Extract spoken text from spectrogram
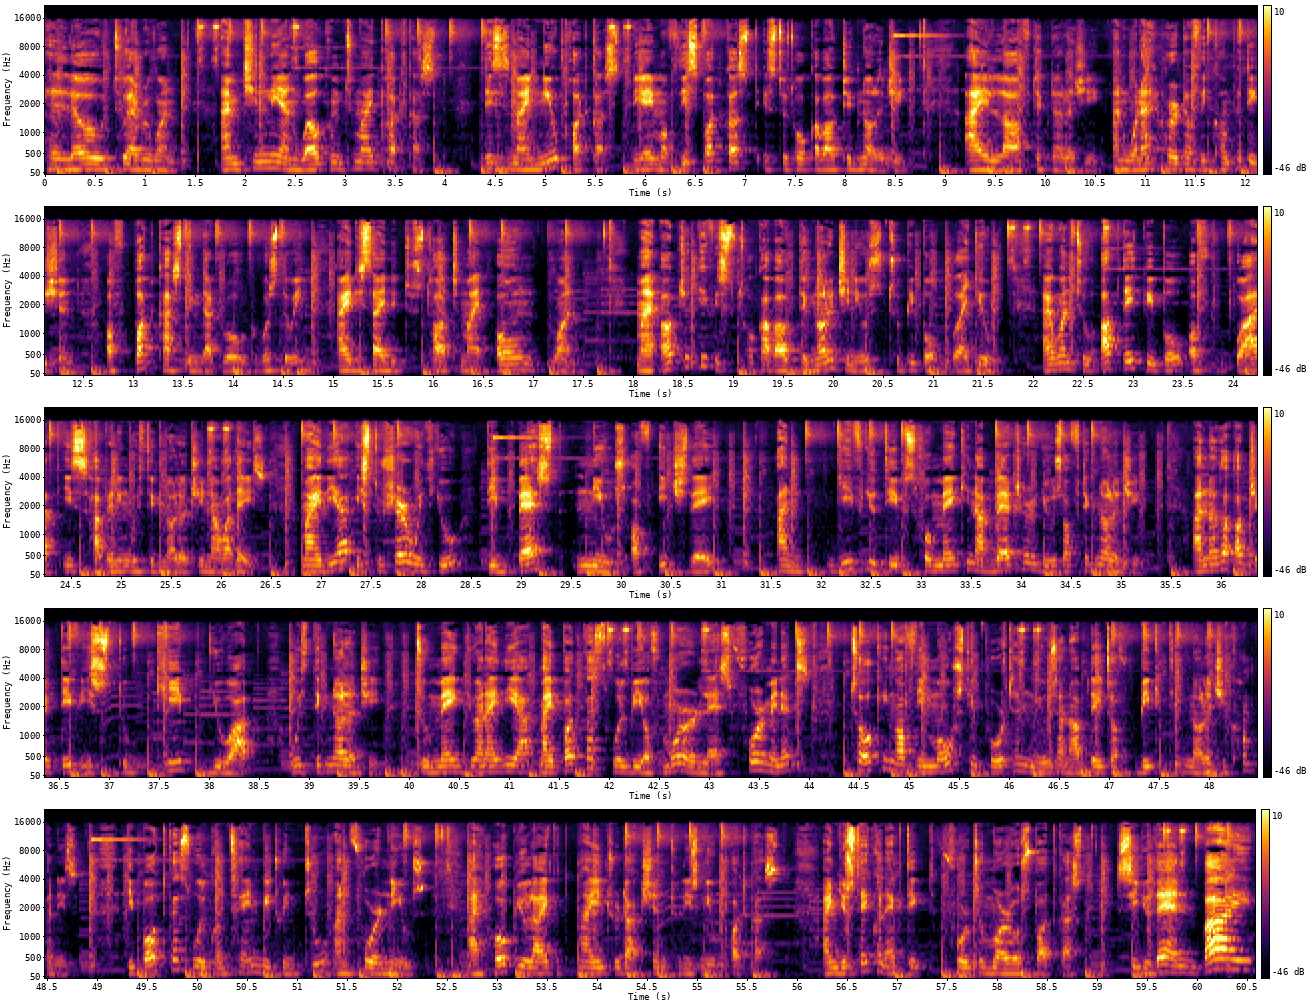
Hello to everyone. I'm Chinli and welcome to my podcast. This is my new podcast. The aim of this podcast is to talk about technology. I love technology, and when I heard of the competition of podcasting that Rode was doing, I decided to start my own one. My objective is to talk about technology news to people like you. I want to update people of what is happening with technology nowadays. My idea is to share with you the best news of each day and give you tips for making a better use of technology. Another objective is to keep you up with technology. To make you an idea, my podcast will be of more or less 4 minutes talking of the most important news and updates of big technology companies. The podcast will contain between 2 and 4 news. I hope you liked my introduction to this new podcast and you stay connected for tomorrow's podcast. See you then. Bye.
